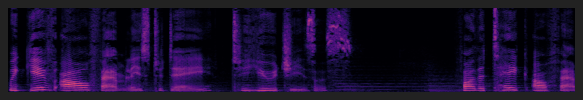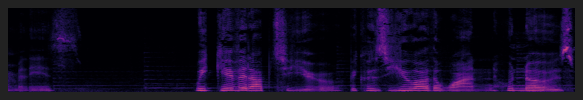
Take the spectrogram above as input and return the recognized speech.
we give our families today to you, Jesus. Father, take our families. We give it up to you because you are the one who knows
